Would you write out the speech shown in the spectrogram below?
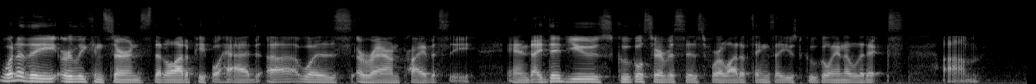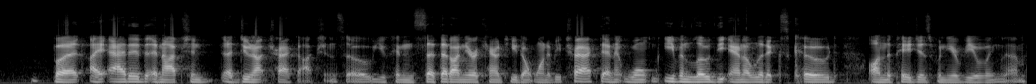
one of the early concerns that a lot of people had uh, was around privacy. And I did use Google services for a lot of things. I used Google Analytics. Um, but I added an option, a do not track option. So you can set that on your account you don't want to be tracked, and it won't even load the analytics code on the pages when you're viewing them.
